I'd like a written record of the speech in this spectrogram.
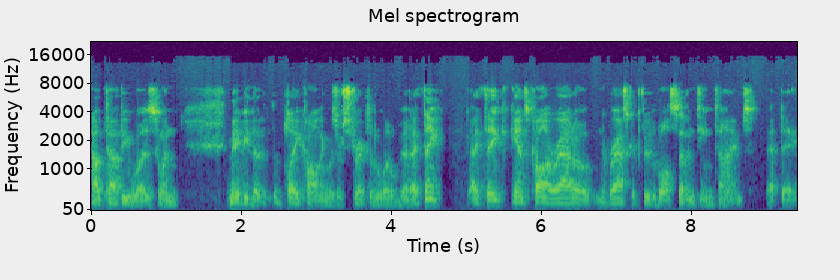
how tough he was when maybe the, the play calling was restricted a little bit. I think I think against Colorado, Nebraska threw the ball 17 times that day.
